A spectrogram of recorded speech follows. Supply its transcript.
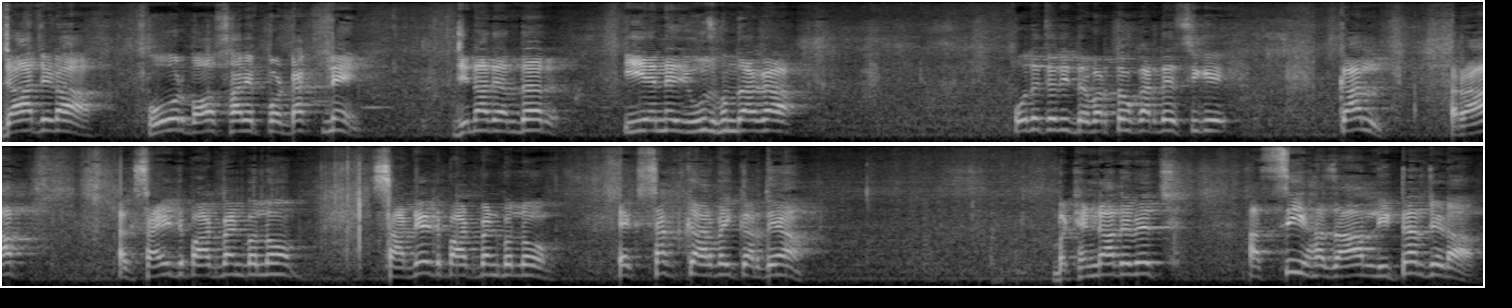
ਜਾਂ ਜਿਹੜਾ ਹੋਰ ਬਹੁਤ ਸਾਰੇ ਪ੍ਰੋਡਕਟ ਨੇ ਜਿਨ੍ਹਾਂ ਦੇ ਅੰਦਰ ਈਐਨਏ ਯੂਜ਼ ਹੁੰਦਾਗਾ ਉਹਦੇ ਚ ਉਹਦੀ ਦੁਰਵਰਤੋਂ ਕਰਦੇ ਸੀਗੇ। ਕੱਲ ਰਾਤ ਐਕਸਾਈਜ਼ ਡਿਪਾਰਟਮੈਂਟ ਵੱਲੋਂ ਸਾਡੇ ਡਿਪਾਰਟਮੈਂਟ ਵੱਲੋਂ ਇੱਕ ਸਖਤ ਕਾਰਵਾਈ ਕਰਦਿਆਂ ਬਠਿੰਡਾ ਦੇ ਵਿੱਚ 80000 ਲੀਟਰ ਜਿਹੜਾ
